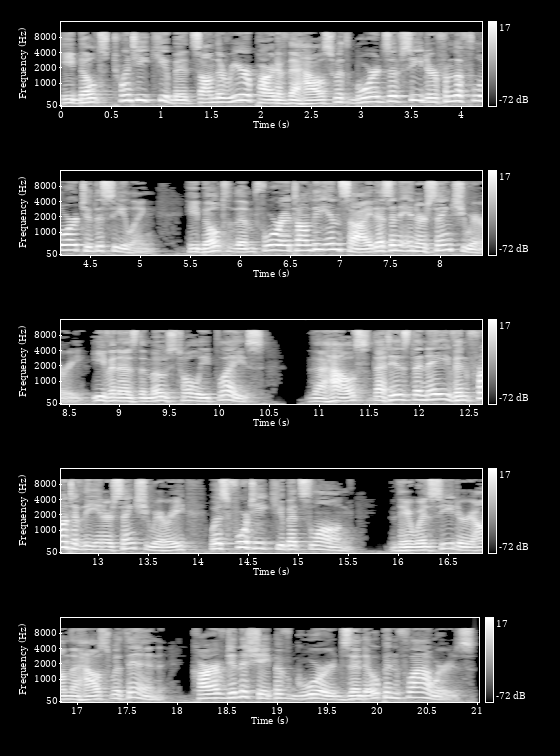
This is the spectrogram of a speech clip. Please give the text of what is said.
He built twenty cubits on the rear part of the house with boards of cedar from the floor to the ceiling. He built them for it on the inside as an inner sanctuary, even as the most holy place. The house, that is the nave in front of the inner sanctuary, was forty cubits long. There was cedar on the house within, carved in the shape of gourds and open flowers.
